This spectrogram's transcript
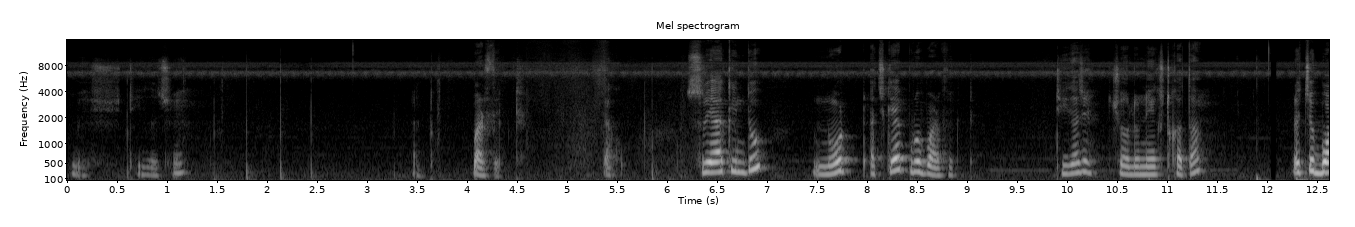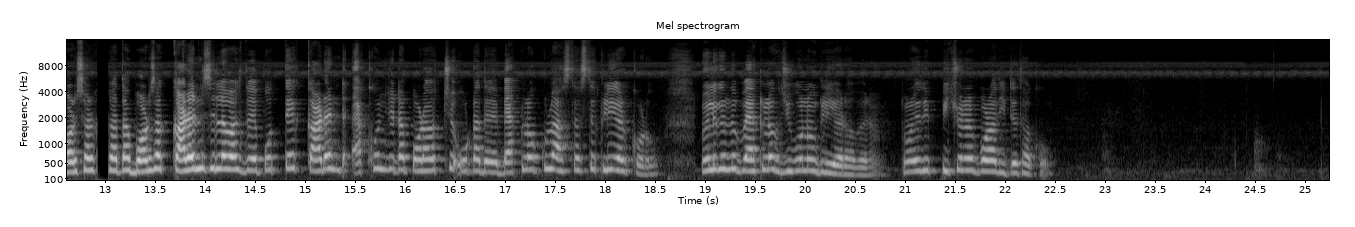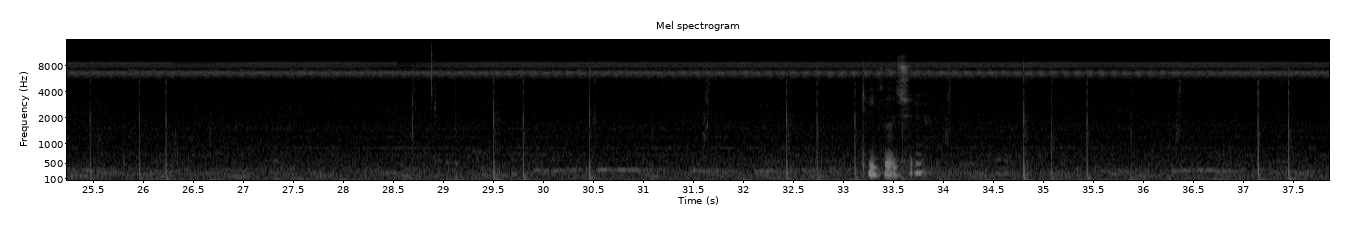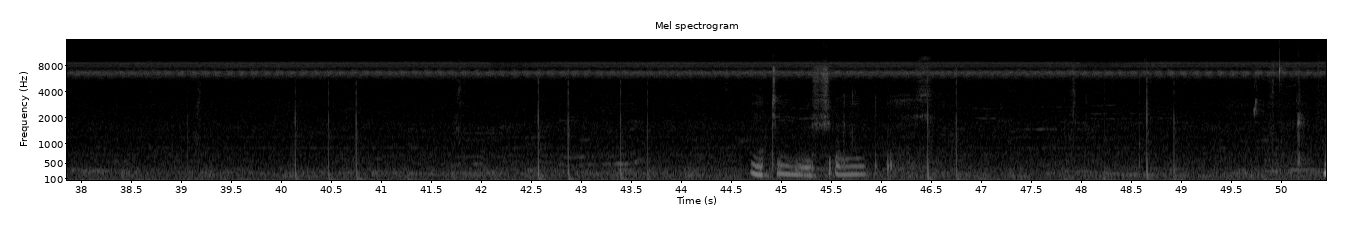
বেশ, ঠিক আছে। পারফেক্ট দেখো, শ্রেয়া কিন্তু নোট আজকে পুরো পারফেক্ট ঠিক আছে? চলো নেক্সট খাতা। হচ্ছে বর্ষার খাতা। বর্ষা কারেন্ট সিলেবাস দেবে। প্রত্যেক কারেন্ট এখন যেটা পড়া হচ্ছে ওটা দেবে। ব্যাকলগগুলো আস্তে আস্তে ক্লিয়ার করো। নইলে কিন্তু ব্যাকলগ জীবনেও ক্লিয়ার হবে না। তোমরা যদি পিছনের পড়া দিতে থাকো। আছে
